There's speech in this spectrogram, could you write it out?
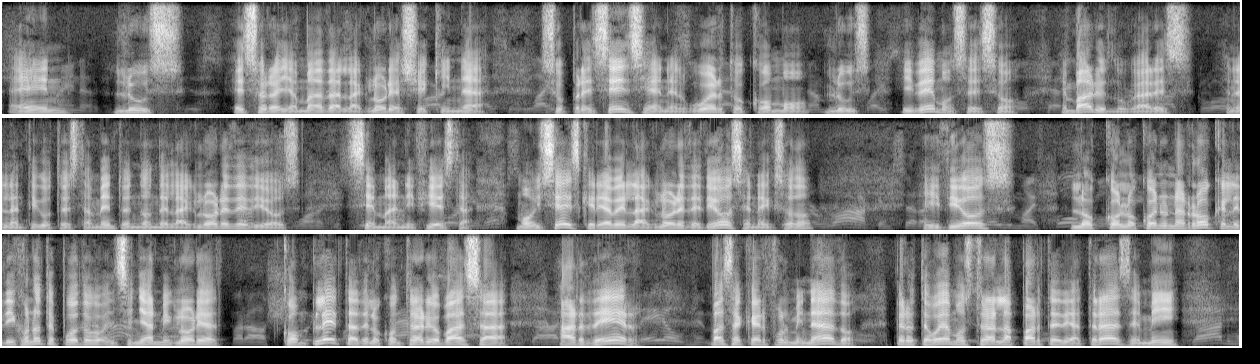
en luz. Eso era llamada la gloria Shekinah, su presencia en el huerto como luz. Y vemos eso en varios lugares en el Antiguo Testamento en donde la gloria de Dios se manifiesta. Moisés quería ver la gloria de Dios en Éxodo y Dios lo colocó en una roca y le dijo, no te puedo enseñar mi gloria completa, de lo contrario vas a arder vas a caer fulminado, pero te voy a mostrar la parte de atrás de mí.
